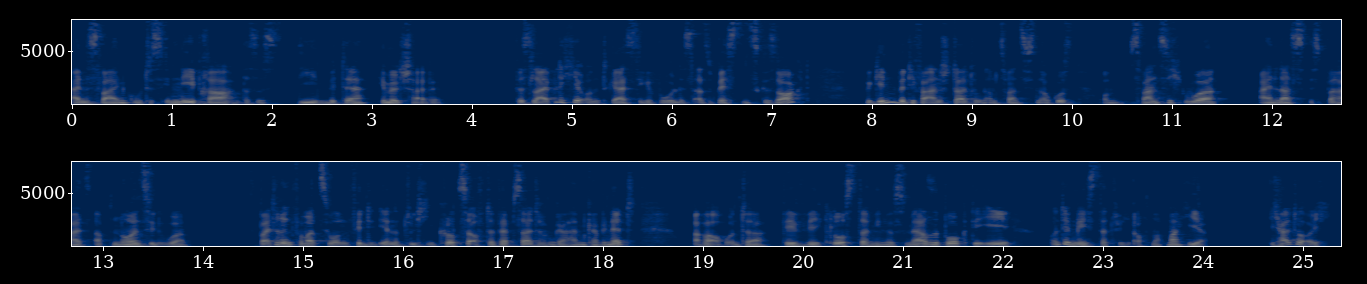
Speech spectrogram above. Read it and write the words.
eines Weingutes in Nebra, das ist die mit der Himmelscheibe. Fürs leibliche und geistige Wohl ist also bestens gesorgt. Beginnen wird die Veranstaltung am 20. August um 20 Uhr Einlass ist bereits ab 19 Uhr. Weitere Informationen findet ihr natürlich in Kürze auf der Webseite vom Geheimen Kabinett, aber auch unter www.kloster-merseburg.de und demnächst natürlich auch nochmal hier. Ich halte euch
